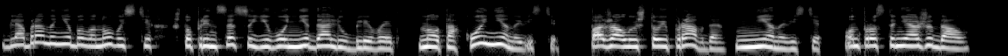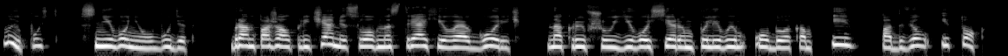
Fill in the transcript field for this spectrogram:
Для Брана не было новости, что принцесса его недолюбливает, но такой ненависти. Пожалуй, что и правда, ненависти. Он просто не ожидал. Ну и пусть, с него не убудет. Бран пожал плечами, словно стряхивая горечь, накрывшую его серым пылевым облаком, и подвел итог.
